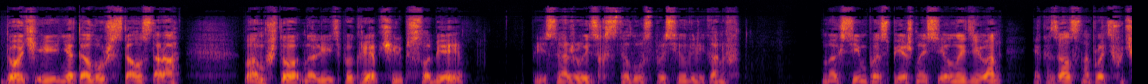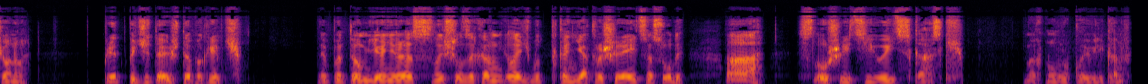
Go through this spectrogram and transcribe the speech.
Дочери нет, а луж стала стара. Вам что, налить покрепче или послабее? Присаживаясь к столу, спросил Великанов. Максим поспешно сел на диван и оказался напротив ученого. — Предпочитаю, что покрепче. А потом я не раз слышал, Захар Николаевич, будто коньяк расширяет сосуды. А, слушайте его эти сказки махнул рукой Великанов.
